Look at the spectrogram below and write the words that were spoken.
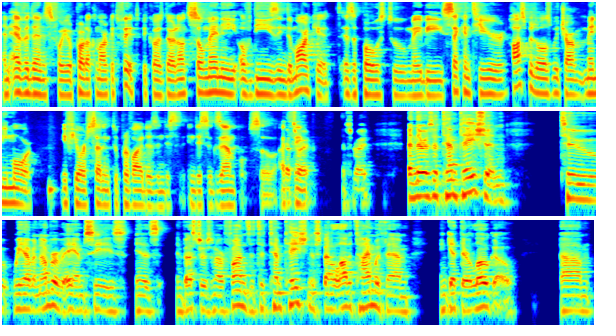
an evidence for your product market fit because there are not so many of these in the market as opposed to maybe second tier hospitals which are many more if you're selling to providers in this in this example so i that's think right that's right and there's a temptation to we have a number of AMCs as investors in our funds. It's a temptation to spend a lot of time with them and get their logo. Um,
